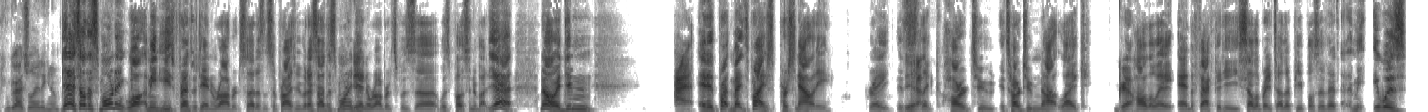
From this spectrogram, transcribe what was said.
congratulating him? Yeah, I saw this morning. Well, I mean, he's friends with Daniel Roberts, so that doesn't surprise me. But I saw this morning Yeah. Daniel Roberts was uh was posting about it. Yeah, no, it didn't. I, and it, it's probably his personality, right? It's Yeah. like hard to it's hard to not like Grant Holloway and the fact that he celebrates other people's events. I mean, it was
